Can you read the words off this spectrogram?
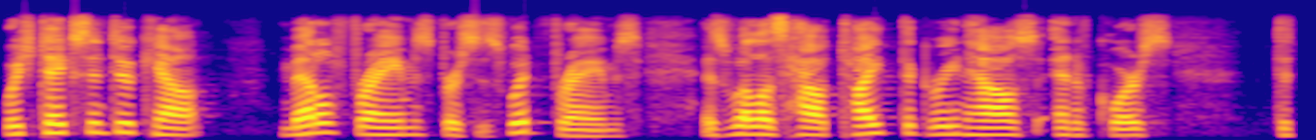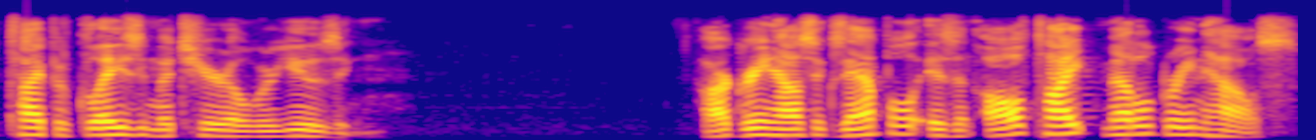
which takes into account metal frames versus wood frames, as well as how tight the greenhouse and of course the type of glazing material we're using. Our greenhouse example is an all-tight metal greenhouse.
